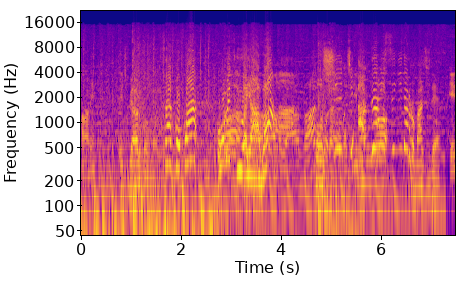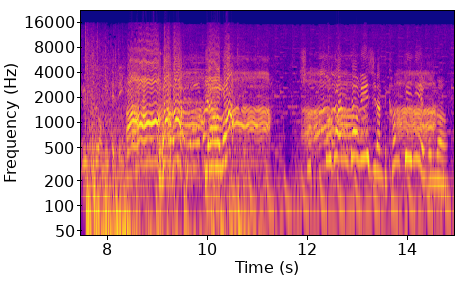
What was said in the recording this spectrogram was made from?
まあね。HP あると思う。さあここはごめん。うわやばやば星打ち当たりすぎだろマジで。L2 を見せていったああやばあショットガンダメージなんて関係ねえよこんなん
